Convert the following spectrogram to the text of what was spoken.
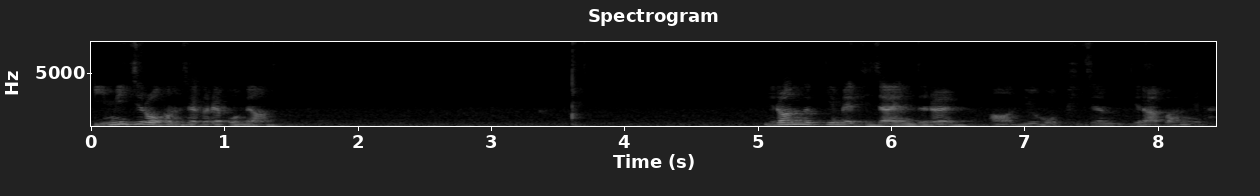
이미지로 검색을 해보면 이런 느낌의 디자인들을 어, neumorphism이라고 합니다.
